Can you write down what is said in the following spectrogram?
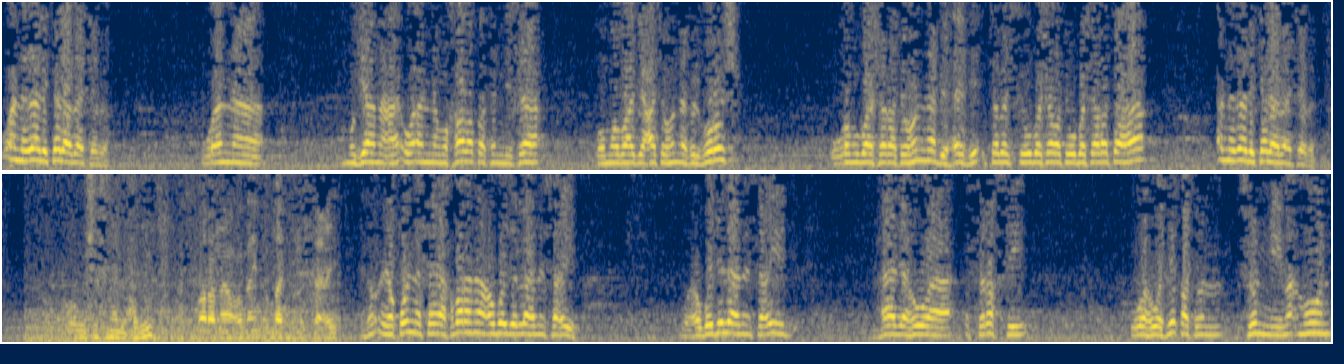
وأن ذلك لا بأس به وأن مجامعة وأن مخالطة النساء ومضاجعتهن في الفرش ومباشرتهن بحيث تبسه بشرته بشرتها أن ذلك لا بأس به. وش اسم الحديث؟ أخبرنا عبيد الله بن سعيد. يقول أخبرنا عبيد الله بن سعيد. وعبيد الله بن سعيد هذا هو السرخسي وهو ثقة سني مأمون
